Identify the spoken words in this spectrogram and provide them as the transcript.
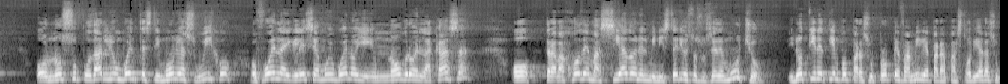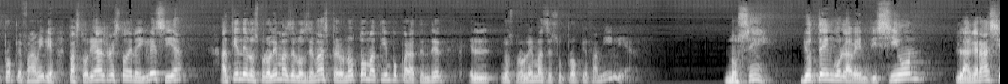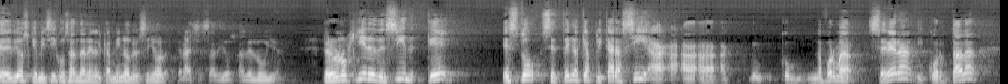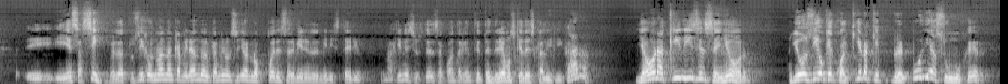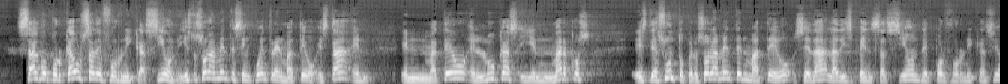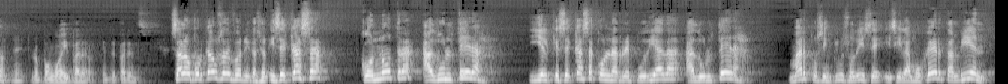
o no supo darle un buen testimonio a su hijo, o fue en la iglesia muy bueno y un ogro en la casa, o trabajó demasiado en el ministerio, esto sucede mucho, y no tiene tiempo para su propia familia, para pastorear a su propia familia, pastorear al resto de la iglesia, atiende los problemas de los demás, pero no toma tiempo para atender los problemas de su propia familia. No sé, yo tengo la bendición, la gracia de Dios que mis hijos andan en el camino del Señor, gracias a Dios, aleluya. Pero no quiere decir que esto se tenga que aplicar así, con una forma severa y cortada, y, y, es así, ¿verdad? Tus hijos no andan caminando en el camino del Señor, no puede servir en el ministerio. Imagínense ustedes a cuánta gente tendríamos que descalificar. Y ahora aquí dice el Señor, yo os digo que cualquiera que repudia a su mujer, salvo por causa de fornicación. Y esto solamente se encuentra en Mateo. Está en, en Mateo, en Lucas y en Marcos este asunto, pero solamente en Mateo se da la dispensación de por fornicación. ¿eh? Lo pongo ahí para, entre paréntesis. Salvo por causa de fornicación. Y se casa con otra adultera. Y el que se casa con la repudiada adultera. Marcos incluso dice, y si la mujer también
